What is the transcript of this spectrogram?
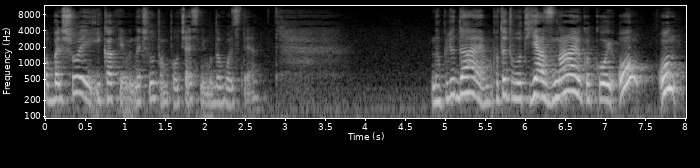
большой и как я начну там получать с ним удовольствие наблюдаем. Вот это вот я знаю, какой он, он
